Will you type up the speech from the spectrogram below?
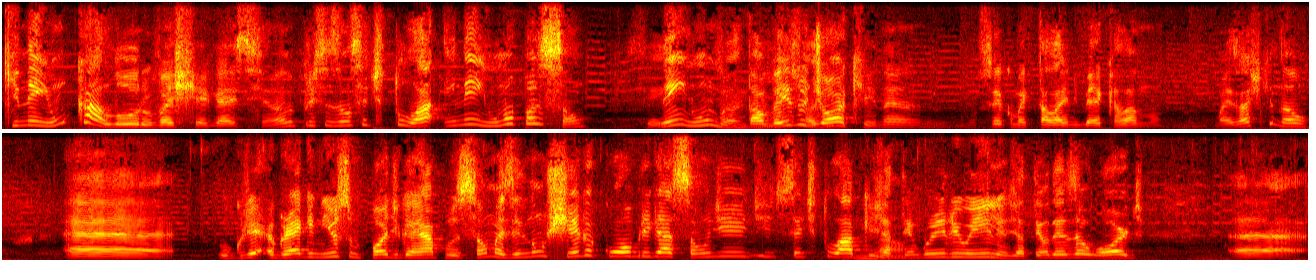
que nenhum calouro vai chegar esse ano precisando ser titular em nenhuma posição. Sim. Nenhuma. Talvez o. Jock, né? Não sei como é que tá linebacker lá, não- mas acho que não. É, o, Gre o Greg Nilsson pode ganhar a posição, mas ele não chega com a obrigação de, de ser titular, porque já Não. tem o Greedy Williams, já tem o Denzel Ward. É,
